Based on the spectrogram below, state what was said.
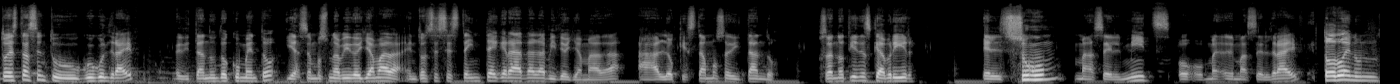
tú estás en tu Google Drive editando un documento y hacemos una videollamada. Entonces está integrada la videollamada a lo que estamos editando. O sea, no tienes que abrir el Zoom más el Meets o, o ma- más el Drive, todo en un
